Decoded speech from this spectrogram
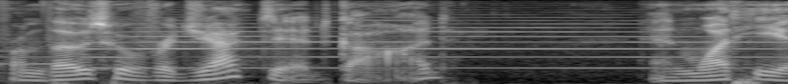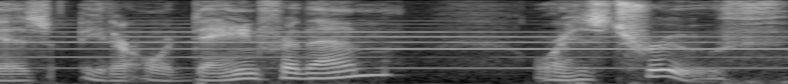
from those who have rejected God and what He has either ordained for them or His truth.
